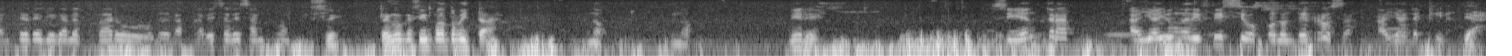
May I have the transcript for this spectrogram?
antes de llegar al faro de las cabezas de San Juan. Sí. ¿Tengo que seguir por la autopista? Mire, si entra, allá hay un edificio color de rosa, allá en la esquina. Ya.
